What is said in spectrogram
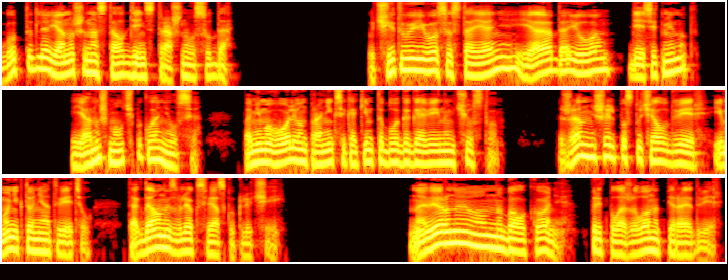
будто для Януша настал день страшного суда. «Учитывая его состояние, я даю вам десять минут». Януш молча поклонился. Помимо воли он проникся каким-то благоговейным чувством. Жан-Мишель постучал в дверь, ему никто не ответил. Тогда он извлек связку ключей. «Наверное, он на балконе», — предположил он, отпирая дверь.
